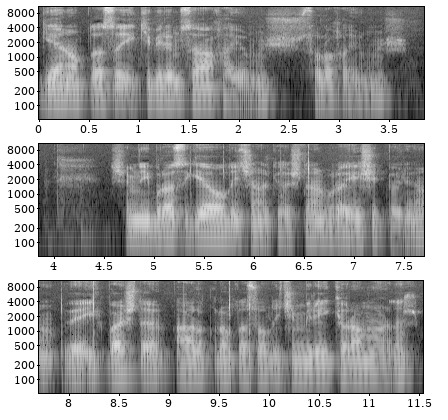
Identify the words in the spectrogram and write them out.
G noktası iki birim sağa kayıyormuş. Sola kayıyormuş. Şimdi burası G olduğu için arkadaşlar burayı eşit bölüyor. Ve ilk başta ağırlık noktası olduğu için 1'e 2 oran vardır.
